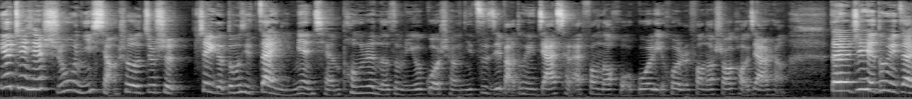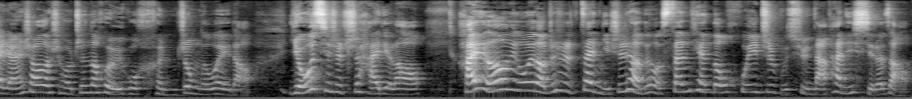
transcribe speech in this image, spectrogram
因为这些食物你享受的就是这个东西在你面前烹饪的这么一个过程，你自己把东西夹起来放到火锅里或者放到烧烤架上，但是这些东西在燃烧的时候真的会有一股很重的味道，尤其是吃海底捞，海底捞那个味道，就是在你身上能有三天都挥之不去，哪怕你洗了澡，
